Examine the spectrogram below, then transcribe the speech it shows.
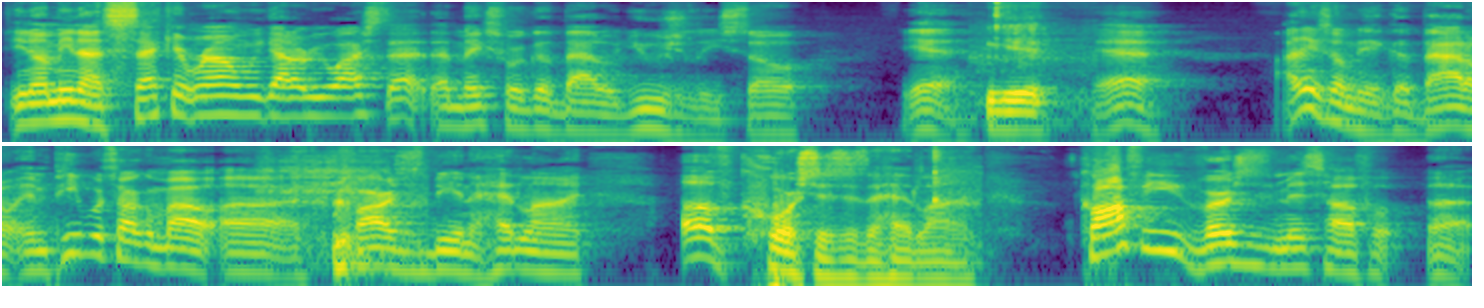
you know what I mean, that second round we gotta rewatch that. That makes for a good battle usually. So yeah. Yeah. Yeah. I think it's gonna be a good battle. And people are talking about uh as far as this being a headline. Of course this is a headline. Coffee versus Miss Hustle uh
